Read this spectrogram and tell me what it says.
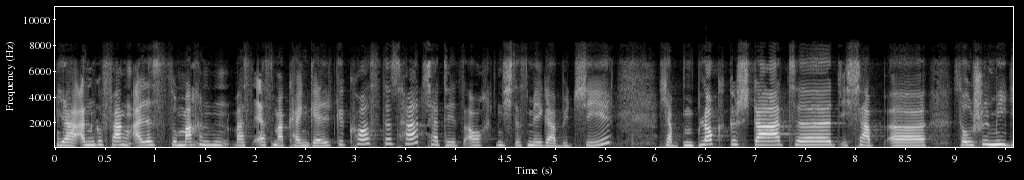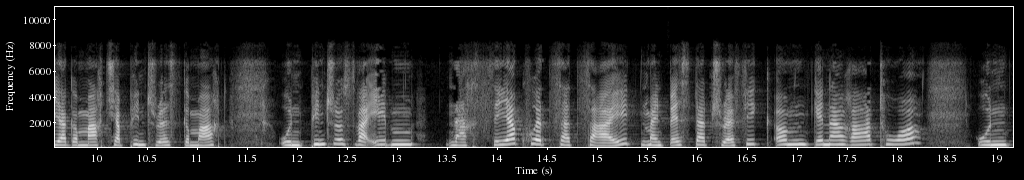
ja, angefangen, alles zu machen, was erstmal kein Geld gekostet hat. Ich hatte jetzt auch nicht das mega Budget. Ich habe einen Blog gestartet, ich habe äh, Social Media gemacht, ich habe Pinterest gemacht. Und Pinterest war eben nach sehr kurzer Zeit mein bester Traffic-Generator. Ähm, und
